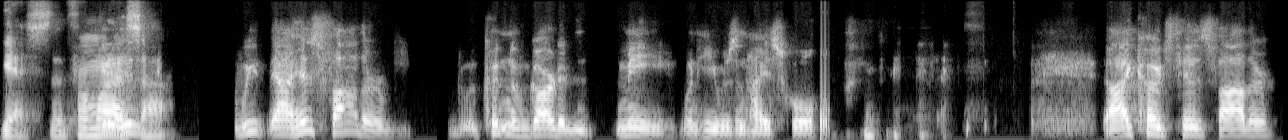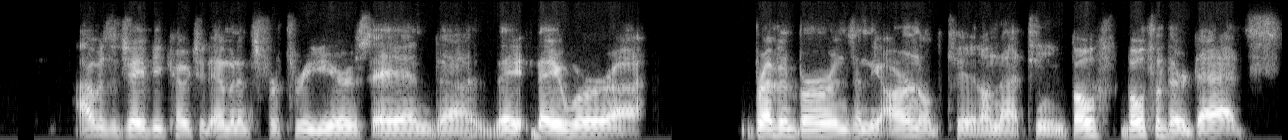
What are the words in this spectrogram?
Yes, from what his, I saw. We now his father couldn't have guarded me when he was in high school. I coached his father. I was a JV coach at Eminence for three years, and uh, they they were uh, Brevin Burns and the Arnold kid on that team. Both both of their dads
